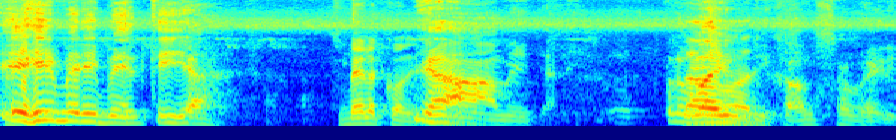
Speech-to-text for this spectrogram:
ਇਹੀ ਮੇਰੀ ਬੇਨਤੀ ਆ। ਬਿਲਕੁਲ ਜੀ। ਹਾਂ ਵੀ ਵਾਹਿਗੁਰੂ ਜੀ ਖਾਲਸਾ ਵਾਹਿਗੁਰੂ।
